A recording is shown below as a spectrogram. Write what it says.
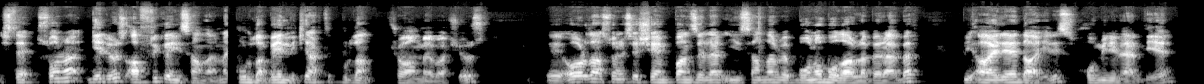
işte sonra geliyoruz Afrika insanlarına. Burada belli ki artık buradan çoğalmaya başlıyoruz. Ee, oradan sonra işte şempanzeler, insanlar ve bonobolarla beraber bir aileye dahiliz. Hominiler diye.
